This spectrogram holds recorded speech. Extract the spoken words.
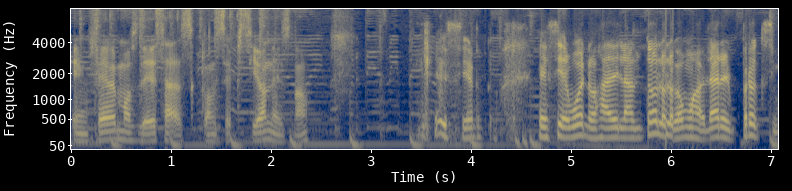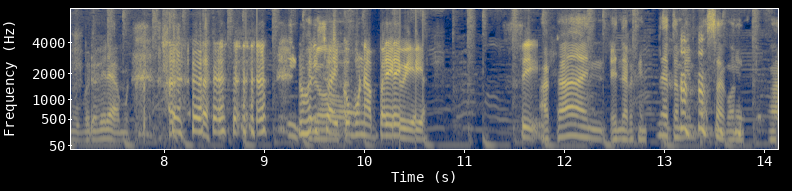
enfermos de esas concepciones, ¿no? Es cierto, es cierto, bueno, adelantó lo que vamos a hablar el próximo programa. Nos hizo ahí como una previa. Acá en, Argentina también pasa con el tema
